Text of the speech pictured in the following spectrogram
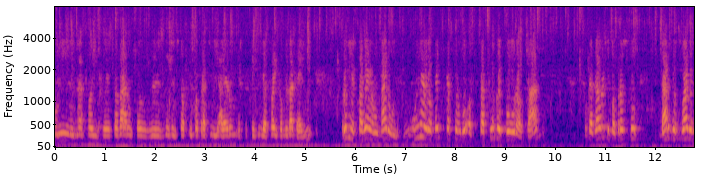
unijnych dla swoich e, towarów, to w dużym stopniu potrafili, ale również dla swoich obywateli, również stawiają warunki. Unia Europejska w ciągu ostatniego półrocza okazała się po prostu bardzo słabym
